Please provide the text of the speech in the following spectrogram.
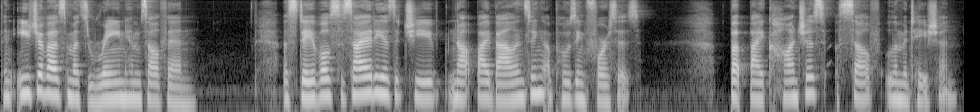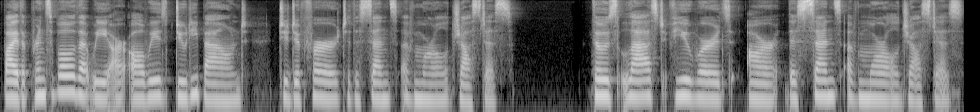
then each of us must rein himself in. A stable society is achieved not by balancing opposing forces, but by conscious self limitation, by the principle that we are always duty bound to defer to the sense of moral justice. Those last few words are the sense of moral justice.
